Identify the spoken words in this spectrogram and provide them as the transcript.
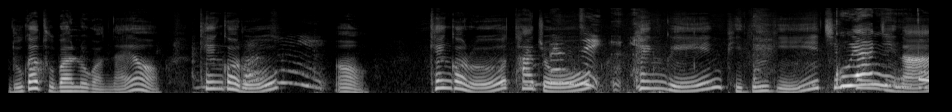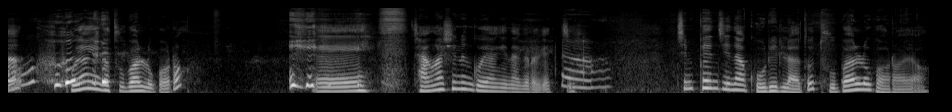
누가 두 발로 걷나요? 캥거루, 어, 캥거루, 타조, 펭귄, 비둘기, 침팬지나 고양이가 두 발로 걸어? 에, 장화시는 고양이나 그러겠지. 아, 침팬지나 고릴라도 두 발로 걸어요.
